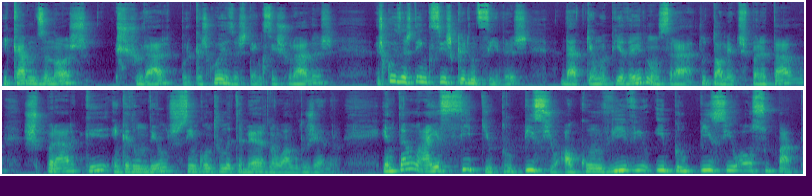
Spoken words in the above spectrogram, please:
e cabe-nos a nós chorar, porque as coisas têm que ser choradas, as coisas têm que ser escarnecidas, dado que é um apiadeiro, não será totalmente disparatado esperar que em cada um deles se encontre uma taberna ou algo do género. Então há esse sítio propício ao convívio e propício ao sopapo.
